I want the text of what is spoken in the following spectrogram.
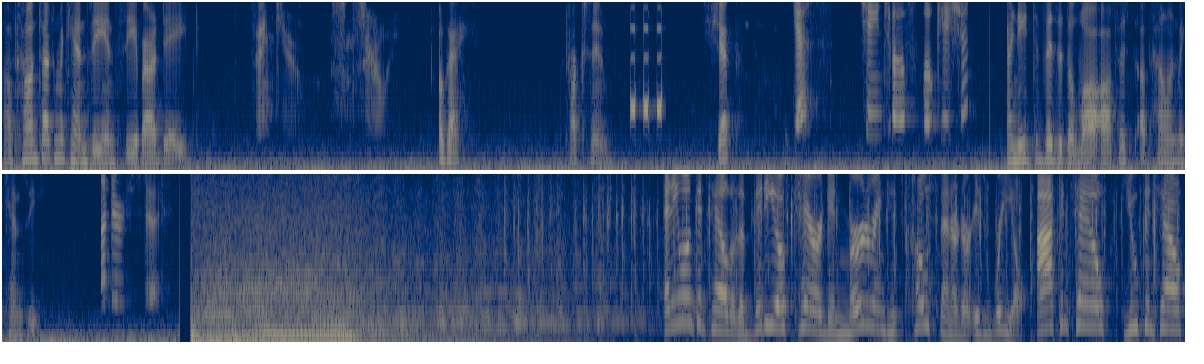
I'll contact Mackenzie and see about a date. Thank you. Sincerely. Okay. Talk soon. Ship, Yes? Change of location? I need to visit the law office of Helen Mackenzie. Anyone can tell that the video of Kerrigan murdering his co senator is real. I can tell, you can tell,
